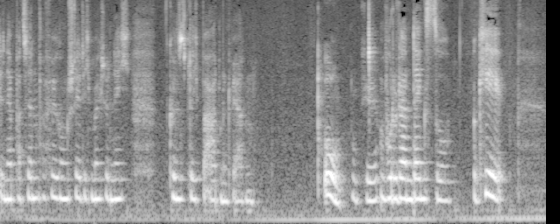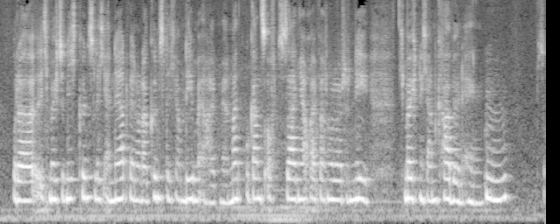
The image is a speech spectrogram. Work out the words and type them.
in der Patientenverfügung steht, ich möchte nicht künstlich beatmet werden. Oh, okay. Wo du dann denkst so, okay, oder ich möchte nicht künstlich ernährt werden oder künstlich am Leben erhalten werden. Man, ganz oft sagen ja auch einfach nur Leute, nee, ich möchte nicht an Kabeln hängen. Mhm. So.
